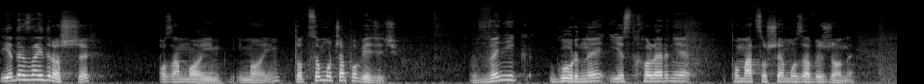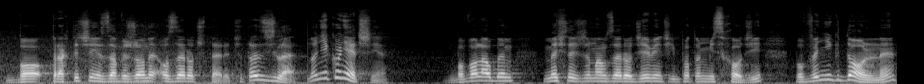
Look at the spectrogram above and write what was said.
jeden z najdroższych, poza moim i moim, to co mu trzeba powiedzieć? Wynik górny jest cholernie po macoszemu zawyżony, bo praktycznie jest zawyżony o 0,4. Czy to jest źle? No niekoniecznie, bo wolałbym myśleć, że mam 0,9 i potem mi schodzi, bo wynik dolny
